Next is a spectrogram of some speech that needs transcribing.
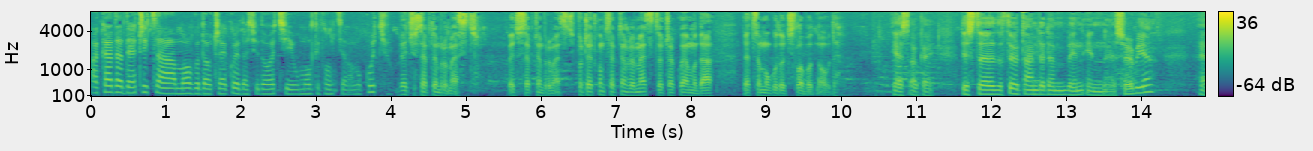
A kada dečica mogu da očekuje da će doći u multifunkcionalnu kuću? Već u septembru mesecu. Već u septembru mesecu. Početkom septembra meseca očekujemo da deca mogu doći slobodno ovde. Yes, okay. This is the, the third time that I've been in uh, Serbia. Uh,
